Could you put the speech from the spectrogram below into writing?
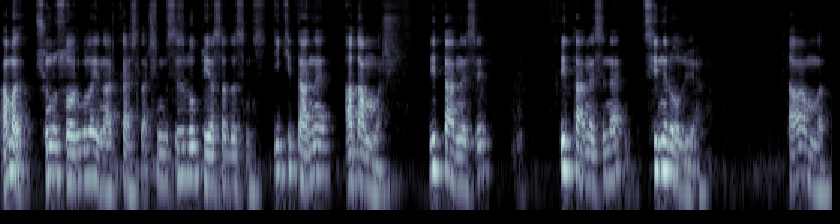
Ama şunu sorgulayın arkadaşlar. Şimdi siz bu piyasadasınız. İki tane adam var. Bir tanesi bir tanesine sinir oluyor. Tamam mı?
